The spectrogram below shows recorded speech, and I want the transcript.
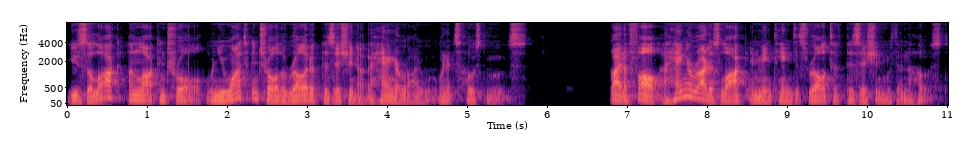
Use the lock-unlock control when you want to control the relative position of a hanger rod when its host moves. By default, a hanger rod is locked and maintains its relative position within the host.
